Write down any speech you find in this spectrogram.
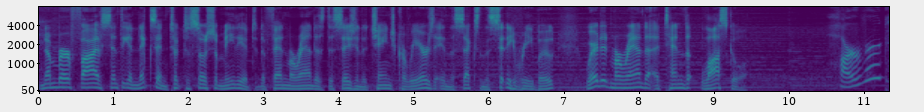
Number five, Cynthia Nixon took to social media to defend Miranda's decision to change careers in the Sex and the City reboot. Where did Miranda attend law school? Harvard?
